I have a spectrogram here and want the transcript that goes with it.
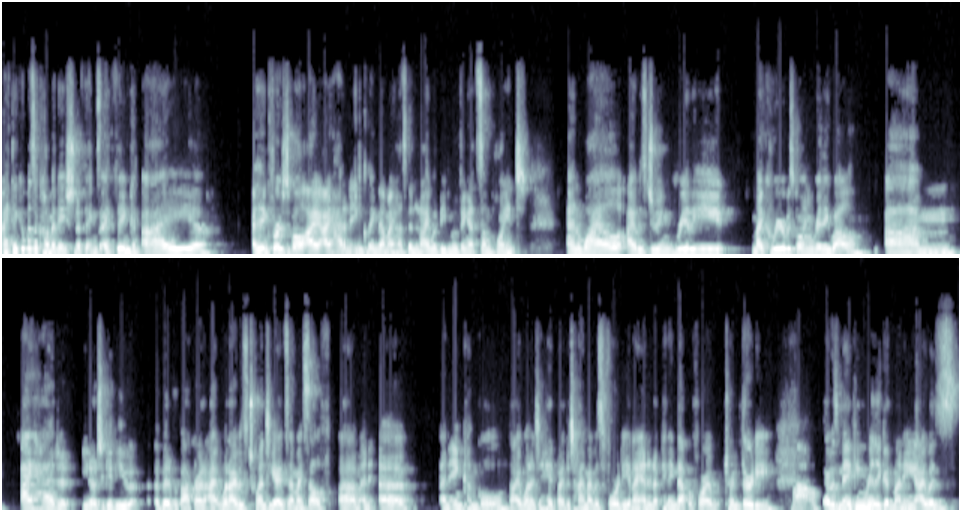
i think it was a combination of things i think i I think first of all, I, I had an inkling that my husband and I would be moving at some point. And while I was doing really, my career was going really well. Um, I had, you know, to give you a bit of a background, I, when I was 20, I'd set myself um, an, uh, an income goal that I wanted to hit by the time I was 40, and I ended up hitting that before I turned 30. Wow. I was making really good money. I was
